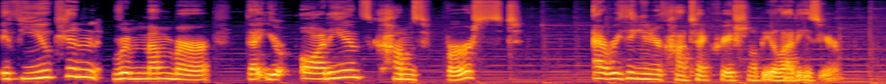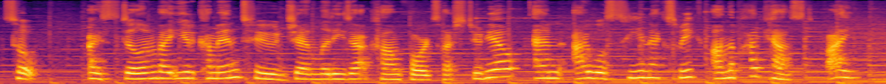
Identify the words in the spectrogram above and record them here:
If you can remember that your audience comes first, everything in your content creation will be a lot easier. So I still invite you to come in to jenliddy.com forward slash studio, and I will see you next week on the podcast. Bye.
